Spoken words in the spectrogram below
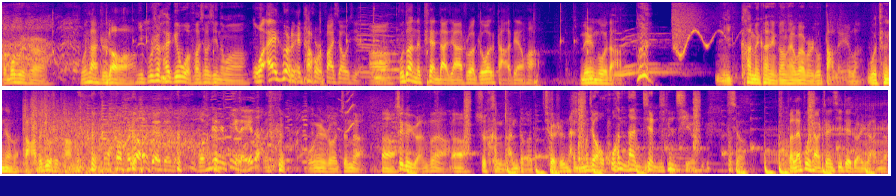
怎么回事？我哪知道啊？你不是还给我发消息呢吗？我挨个给大伙儿发消息啊，不断的骗大家说要给我打个电话，没人给我打。你看没看见刚才外边都打雷了？我听见了，打的就是他们。对对对，我们这是避雷的。我跟你说，真的啊，这个缘分啊啊是很难得的，确实难。什么叫患难见真情？行，本来不想珍惜这段缘的，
